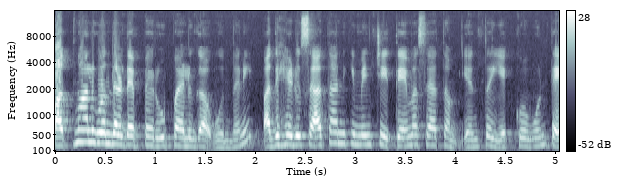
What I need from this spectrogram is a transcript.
పద్నాలుగు వందల డెబ్బై రూపాయలుగా ఉందని పదిహేడు శాతానికి మించి తేమ శాతం ఎంత ఎక్కువ ఉంటే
